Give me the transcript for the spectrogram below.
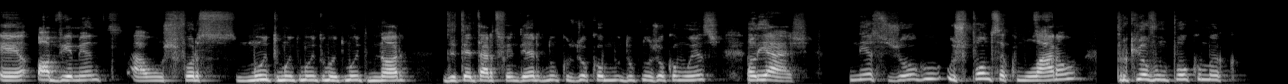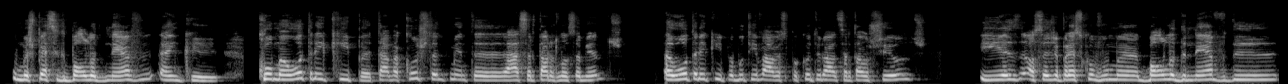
é obviamente há um esforço muito, muito, muito, muito, muito menor de tentar defender que, jogo como, do que num jogo como esse. Aliás, nesse jogo os pontos acumularam porque houve um pouco uma, uma espécie de bola de neve em que, como a outra equipa estava constantemente a, a acertar os lançamentos, a outra equipa motivava-se para continuar a acertar os seus, e, ou seja, parece que houve uma bola de neve de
